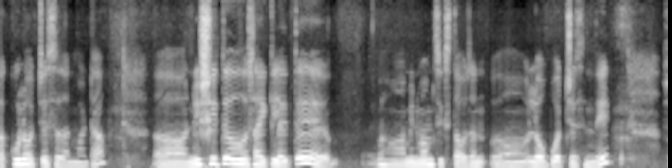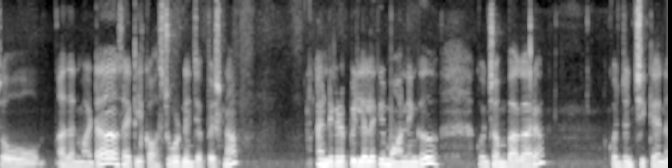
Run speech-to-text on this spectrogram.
తక్కువలో వచ్చేస్తుంది అనమాట నిషిత్ సైకిల్ అయితే మినిమం మినిమమ్ 6000 ఆహ్, లోపు వచ్చేసింది. సో, అదనమాట. సైకిల్ కాస్ట్ కూడా నేను చెప్పేసిన. అండ్ ఇక్కడ పిల్లలకి మార్నింగ్ కొంచెం బగారా, కొంచెం చికెన్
